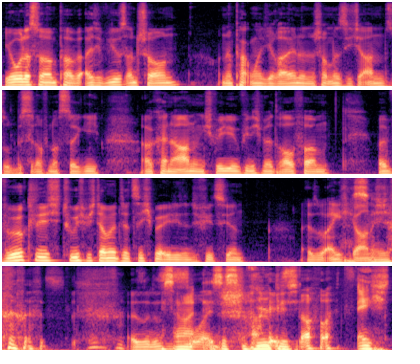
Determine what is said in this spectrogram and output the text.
jo, lass mal ein paar alte Videos anschauen und dann packen wir die rein und dann schaut man sich an, so ein bisschen auf Nostalgie. Aber keine Ahnung, ich will die irgendwie nicht mehr drauf haben. Weil wirklich tue ich mich damit jetzt nicht mehr identifizieren. Also eigentlich Ja, gar nicht. also das ist mal, so ein es ist Scheiß wirklich- damals. Echt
